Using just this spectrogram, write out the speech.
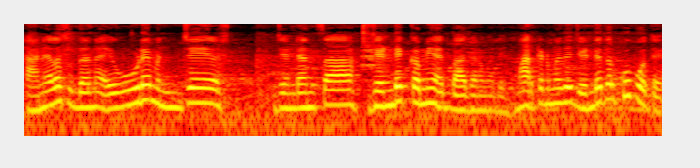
ठाण्याला सुद्धा नाही. एवढे म्हणजे झेंड्यांचा झेंडे कमी आहेत बाजारामध्ये. मार्केटमध्ये झेंडे तर खूप होते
